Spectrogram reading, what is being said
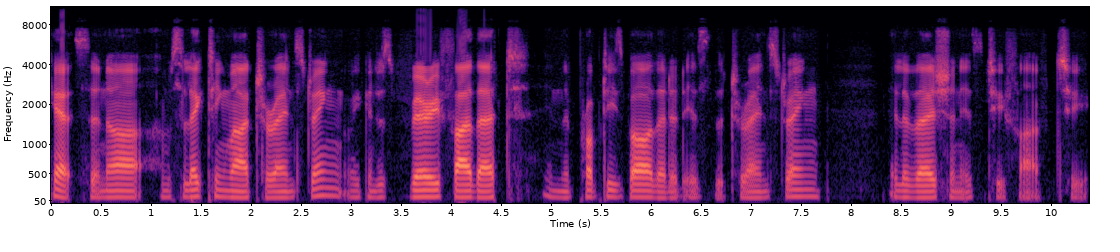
Okay, so now I'm selecting my terrain string. We can just verify that in the properties bar that it is the terrain string. Elevation is 252.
